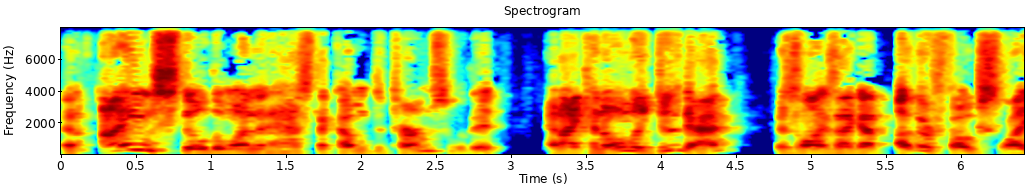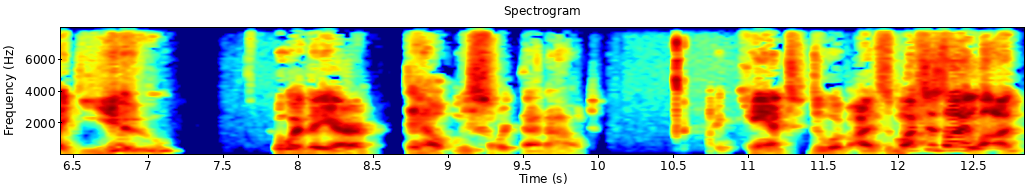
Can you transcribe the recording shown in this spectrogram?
And i'm still the one that has to come to terms with it. And i can only do that as long as i got other folks like you who are there to help me sort that out I can't do it as much as I love.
